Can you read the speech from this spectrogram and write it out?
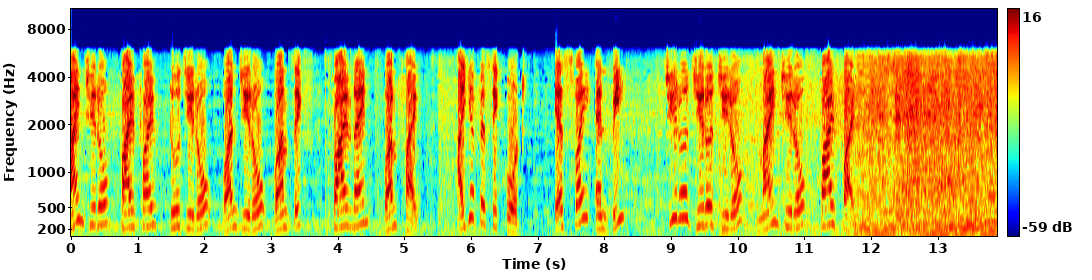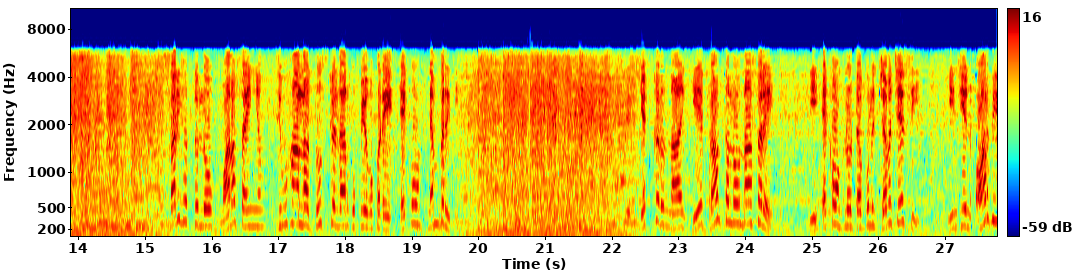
nine zero five five two zero one zero one six five nine one five. IFSC code SYNB zero zero zero nine zero five five. సరిహద్దుల్లో మన సైన్యం సింహాల్లో దూసుకెళ్ళడానికి ఉపయోగపడే అకౌంట్ నెంబర్ ఇది. మీరు ఎక్కడున్నా ఏ ప్రాంతంలో ఉన్నా సరే ఈ అకౌంట్లో డబ్బులు జమ చేసి ఇండియన్ ఆర్మీ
